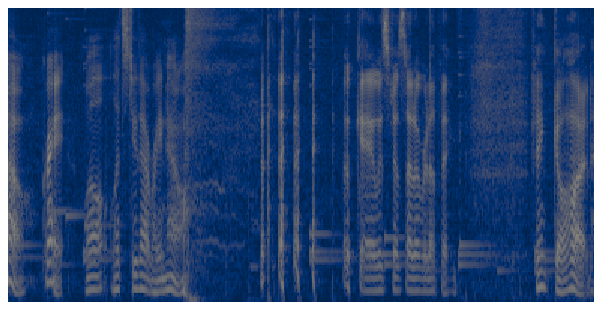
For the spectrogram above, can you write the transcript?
Oh, great. Well, let's do that right now. okay, I was stressed out over nothing. Thank God.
